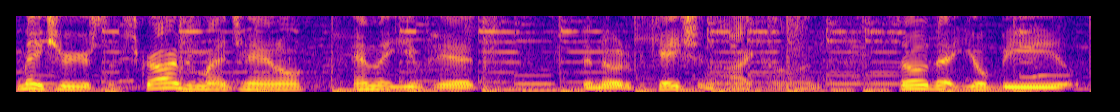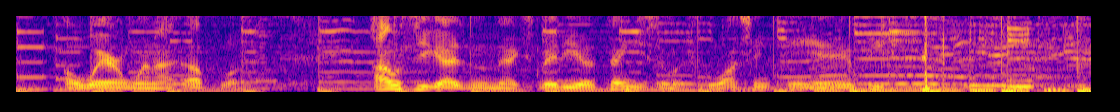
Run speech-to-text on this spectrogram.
Make sure you're subscribed to my channel and that you've hit the notification icon so that you'll be aware when I upload. I will see you guys in the next video. Thank you so much for watching and peace.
